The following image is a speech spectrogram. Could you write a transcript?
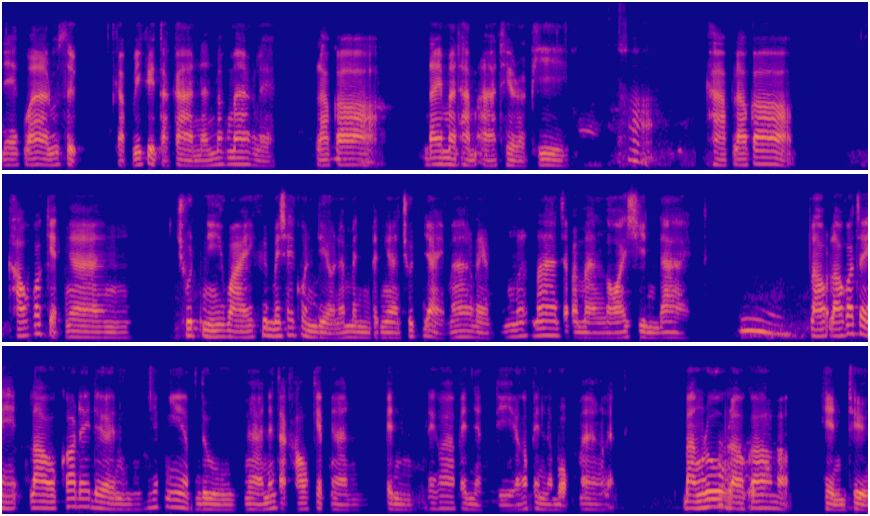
เรียกว่ารู้สึกกับวิกฤตการณ์นั้นมาก ๆ เลย แล้วก็ได้มาทำอาร์เทอราพีค่ะครับแล้วก็เขาก็เก็บงานชุดนี้ไว้คือไม่ใช่คนเดียวนะ มันเป็นงานชุดใหญ่มากเลยน่าจะประมาณร้อยชิ้นได้เราเราก็จะเราก็ได้เดินเงียบๆดูงาน เนื่องจากเขาเก็บงานเป็นเรียกว่าเป็นอย่างดีแล้วก็เป็นระบบมากเลย บางรูปเราก็เห็นถึง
